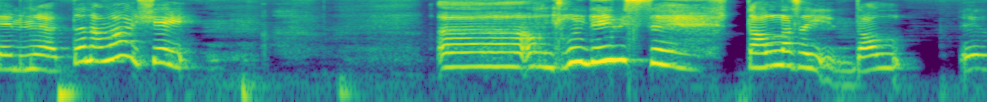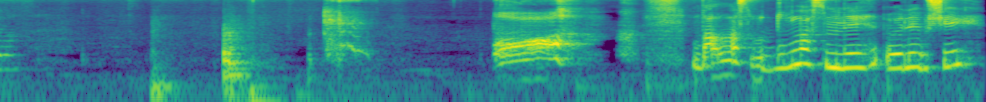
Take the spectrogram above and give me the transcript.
Damian Lillard'dan ama şey eee Anthony Davis de Dallas'a Dal? Oh! Dallas mı Dallas mı ne öyle bir şey.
